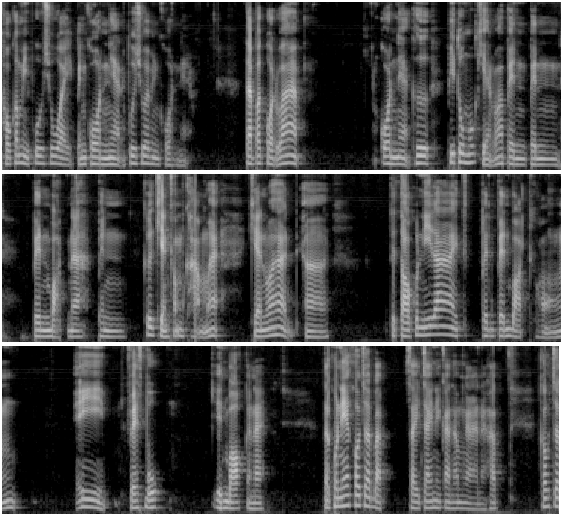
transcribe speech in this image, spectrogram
เขาก็มีผู้ช่วยเป็นคนเนี่ยผู้ช่วยเป็นคนเนี่ยแต่ปรากฏว่าคนเนี่ยคือพี่ตุ้มเขาเขียนว่าเป็นเป็นเป็นบอทนะเป็นคือเขียนคำๆว่าเขียนว่า ติดต่อคนนี้ได้เป็นเป็นบอทของไอ้ Facebook Inbox นะ แต่คนนี้เขาจะแบบใส่ใจในการทำงานนะครับ เขาจะ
